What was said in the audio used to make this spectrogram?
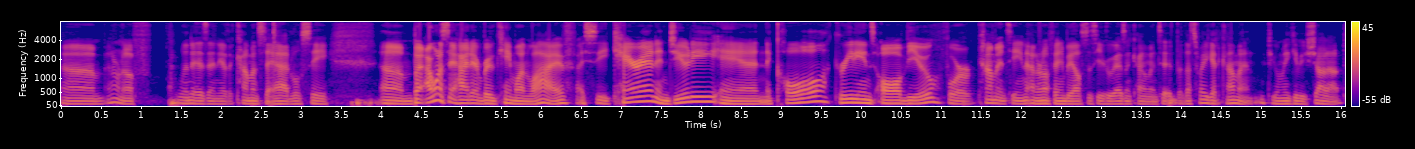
Um, I don't know if Linda has any other comments to add. We'll see. Um, but I want to say hi to everybody who came on live. I see Karen and Judy and Nicole. Greetings, all of you, for commenting. I don't know if anybody else is here who hasn't commented, but that's why you got to comment if you want me to give you a shout out.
